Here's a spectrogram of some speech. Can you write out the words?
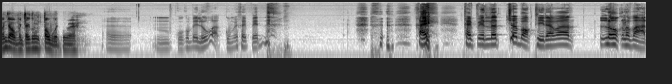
มันจะออกมันจากตรงตูดใช่ไหมเอออืมกูก็ไม่รู้อะ กูไม่เคยเป็น ใคร ใครเป็นแล้วช่วยบอกทีนะว่าโรคระบาด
